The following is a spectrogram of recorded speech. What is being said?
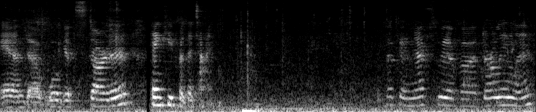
And uh, we'll get started. Thank you for the time. Okay, next we have uh, Darlene Lynch.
